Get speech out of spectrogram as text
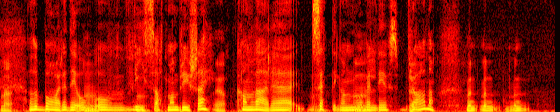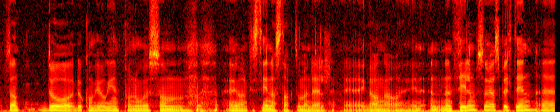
Nei. Altså bare det å, Mm. å vise at man bryr seg, Ja. kan være Sette i gang noe Mm. veldig bra, Ja. da. Men, men, men sant? Da, da kom vi òg inn på noe som jeg og Anne-Kristine har snakket om en del eh, ganger. i En, en film som vi har spilt inn. Eh?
